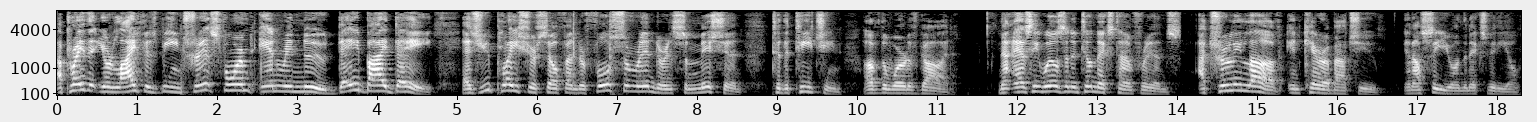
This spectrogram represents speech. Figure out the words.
I pray that your life is being transformed and renewed day by day as you place yourself under full surrender and submission to the teaching of the Word of God. Now, as He wills, and until next time, friends, I truly love and care about you, and I'll see you on the next video.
